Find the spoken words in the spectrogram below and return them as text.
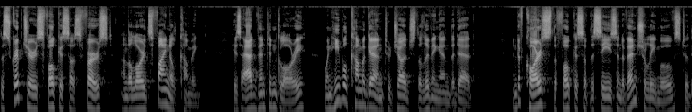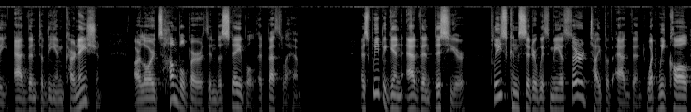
The Scriptures focus us first on the Lord's final coming, His advent in glory, when He will come again to judge the living and the dead. And of course, the focus of the season eventually moves to the advent of the Incarnation, our Lord's humble birth in the stable at Bethlehem. As we begin Advent this year, please consider with me a third type of Advent, what we call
